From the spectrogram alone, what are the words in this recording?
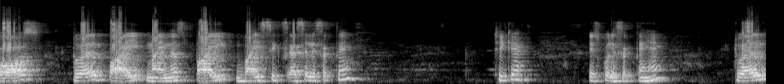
cos 12 pi minus pi by six ऐसे ले सकते हैं। ठीक है? इसको लिख सकते हैं 12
